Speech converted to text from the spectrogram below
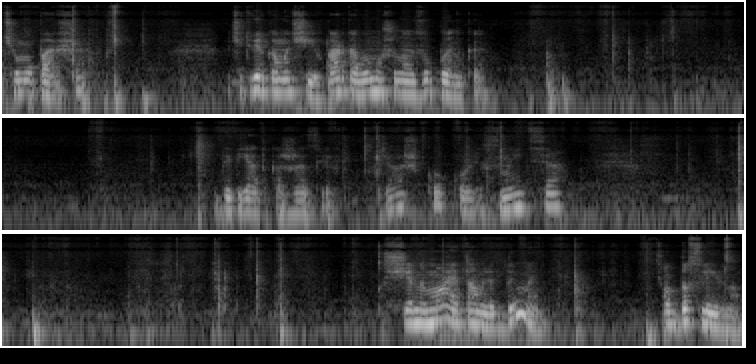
Чому перше? Четвірка мечів, карта вимушеної зупинки. Дев'ятка жезлів. Тяжко, колісниця. Ще немає там людини, от дослівно,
